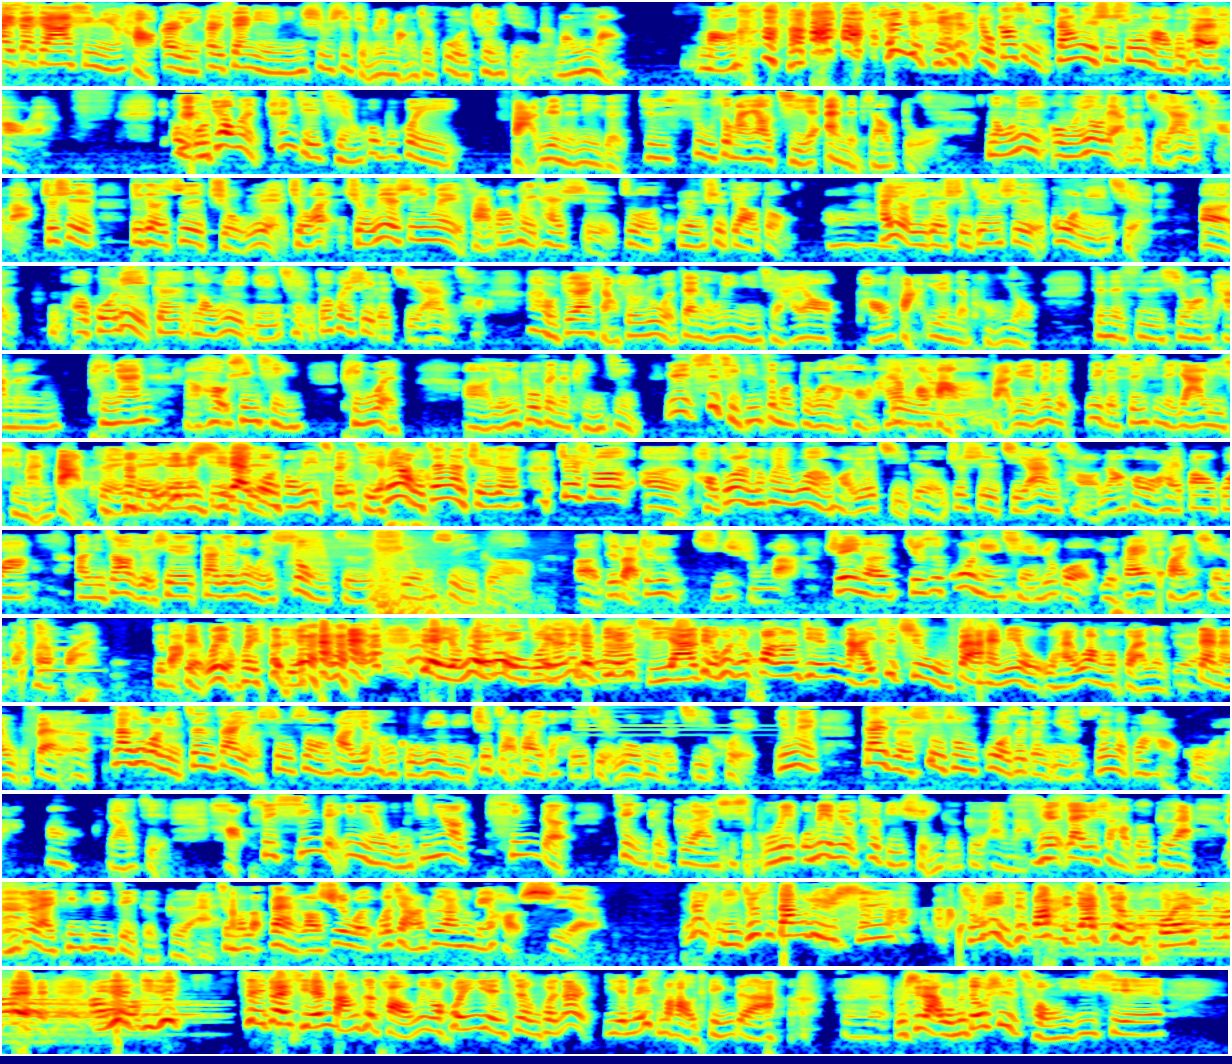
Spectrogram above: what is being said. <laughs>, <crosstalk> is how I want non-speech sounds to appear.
嗨，大家新年好！二零二三年，您是不是准备忙着过春节呢？忙不忙？忙。<laughs> 春节前，哎、欸，我告诉你，当律师说忙不太好、欸，哎，我就要问，春节前会不会法院的那个就是诉讼案要结案的比较多？农历我们有两个结案潮啦，就是一个是九月，九月九月是因为法官会开始做人事调动，哦，还有一个时间是过年前，呃。呃，国历跟农历年前都会是一个结案草。哎，我就在想说，如果在农历年前还要跑法院的朋友，真的是希望他们平安，然后心情平稳啊，有一部分的平静。因为事情已经这么多了哈，还要跑法、啊、法院，那个那个身心的压力是蛮大的。对对 <laughs> 对，你很期待过农历春节。没有，我真的觉得，就是说，呃，好多人都会问哈，有几个就是结案潮，然后还包括啊、呃，你知道有些大家认为送则凶是一个呃，对吧？就是习俗啦，所以呢，就是过年前如果有该还钱就赶快还。对吧？对，我也会特别 <laughs> 看看，对，有没有跟我的那个编辑啊，对，或者化妆间哪一次吃午饭还没有，我还忘了还了，对，代买午饭。嗯，那如果你正在有诉讼的话，也很鼓励你去找到一个和解落幕的机会，因为带着诉讼过这个年真的不好过啦。哦，了解。好，所以新的一年我们今天要听的。这一个个案是什么？我们我们也没有特别选一个个案啦，因为赖律师好多个案，我们就来听听这个个案。怎么老办？老师，我我讲的个案都没有好事啊。那你就是当律师，<laughs> 除非你是帮人家证婚，<laughs> 对，你是你是这段时间忙着跑那个婚宴证婚，那也没什么好听的啊。<laughs> 真的不是啦，我们都是从一些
